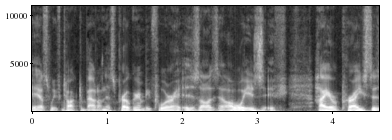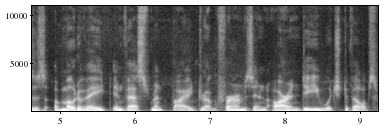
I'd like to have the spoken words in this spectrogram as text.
as we've talked about on this program before, is as always, if higher prices motivate investment by drug firms in R&D, which develops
